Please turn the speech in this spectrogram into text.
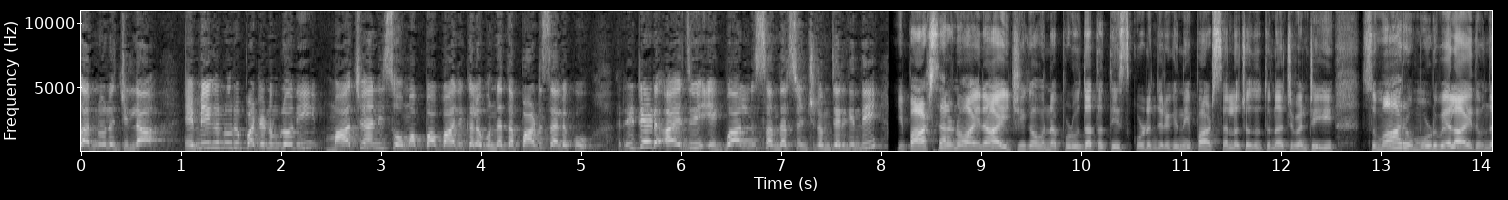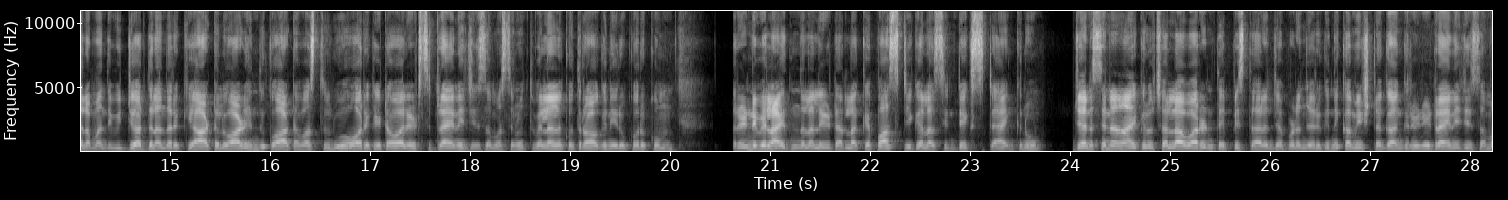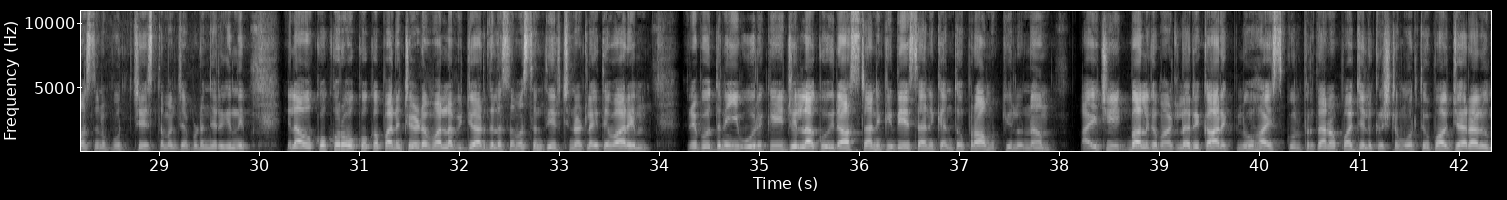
కర్నూలు జిల్లా ఎమ్మిగనూరు పట్టణంలోని మాచాని సోమప్ప బాలికల ఉన్నత పాఠశాలకు రిటైర్డ్ ఐజీ ఇక్బాల్ను సందర్శించడం జరిగింది. ఈ పాఠశాలను ఆయన ఐజీగా ఉన్నప్పుడు దత్తత తీసుకోవడం జరిగింది. ఈ పాఠశాలలో చదువుతున్నటువంటి సుమారు మూడు వేల ఐదు వందల మంది విద్యార్థులందరికీ ఆటలు ఆడేందుకు ఆట వస్తువులు వారికి టాయిలెట్స్ డ్రైనేజీ సమస్యను పిల్లలకు త్రాగునీరు కొరకు రెండు వేల ఐదు వందల లీటర్ల కెపాసిటీ గల సింటెక్స్ ట్యాంక్ను జనసేన నాయకులు చల్లా వరుణ్ తెప్పిస్తారని చెప్పడం జరిగింది. కమిషనర్ గంగిరెడ్డి డ్రైనేజీ సమస్యను పూర్తి చేస్తామని చెప్పడం జరిగింది. ఇలా ఒక్కొక్కరు ఒక్కొక్క పని చేయడం వల్ల విద్యార్థుల సమస్యను తీర్చినట్లయితే వారే రేపొద్దున ఈ ఊరికి జిల్లాకు ఈ రాష్ట్రానికి దేశానికి ఎంతో ప్రాముఖ్యులున్న ఐజీ ఇక్బాల్గా మాట్లాడి కార్యక్రమంలో హై స్కూల్ ప్రధాన ఉపాధ్యాయులు కృష్ణమూర్తి ఉపాధ్యాయురాలు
